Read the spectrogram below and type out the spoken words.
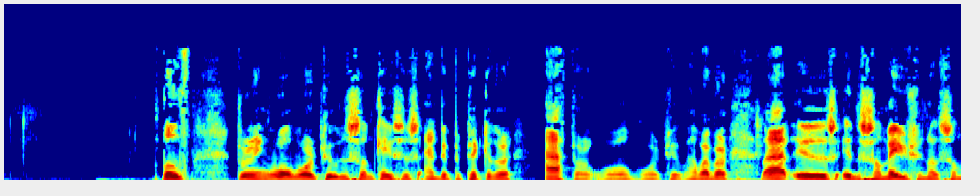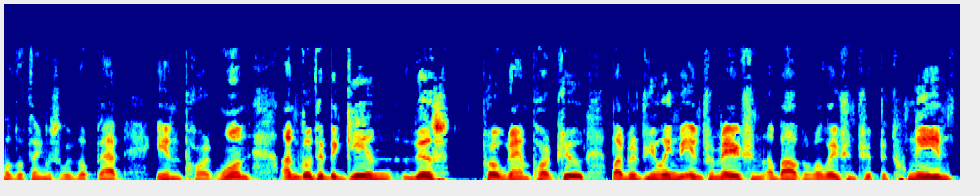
both during World War II in some cases and in particular after World War II. However, that is in summation of some of the things we looked at in part one. I'm going to begin this program, part two, by reviewing the information about the relationship between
